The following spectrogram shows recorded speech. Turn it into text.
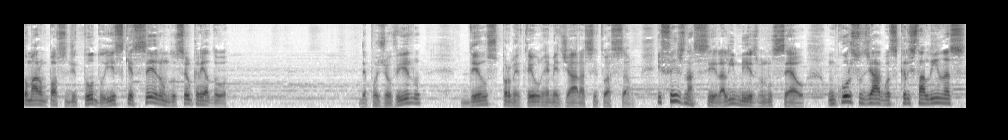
tomaram posse de tudo e esqueceram do seu Criador. Depois de ouvi-lo, Deus prometeu remediar a situação e fez nascer ali mesmo no céu um curso de águas cristalinas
